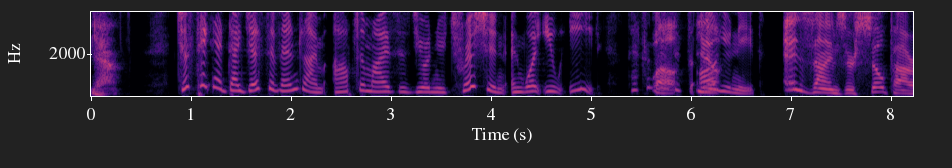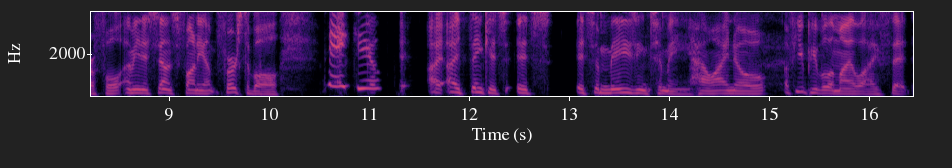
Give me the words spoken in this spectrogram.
Yeah. Just taking a digestive enzyme optimizes your nutrition and what you eat. That's sometimes well, it's you all know, you need. Enzymes are so powerful. I mean, it sounds funny. Um, first of all, thank you. I, I think it's it's it's amazing to me how I know a few people in my life that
